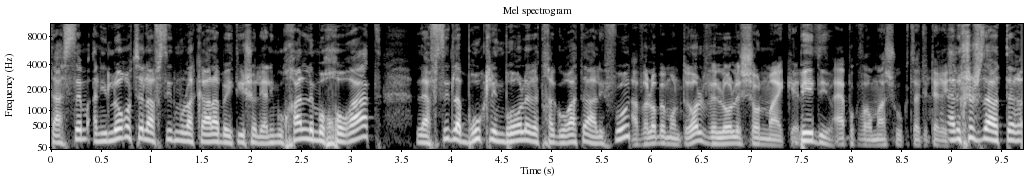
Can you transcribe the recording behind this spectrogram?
תעשה, אני לא רוצה להפסיד מול הקהל הביתי שלי, אני מוכן למחרת להפסיד לברוקלין ברולר את חגורת האליפות. אבל לא במונטריאול ולא לשון מייקלס. בדיוק. היה פה כבר משהו קצת יותר אישי. אני חושב שזה יותר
